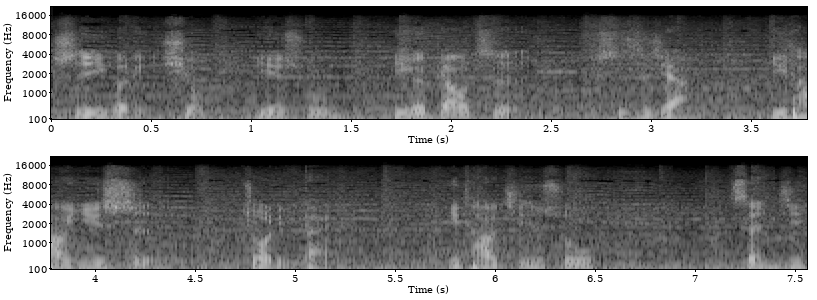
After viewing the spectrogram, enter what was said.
是一个领袖耶稣，一个标志十字架，一套仪式做礼拜，一套经书圣经，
